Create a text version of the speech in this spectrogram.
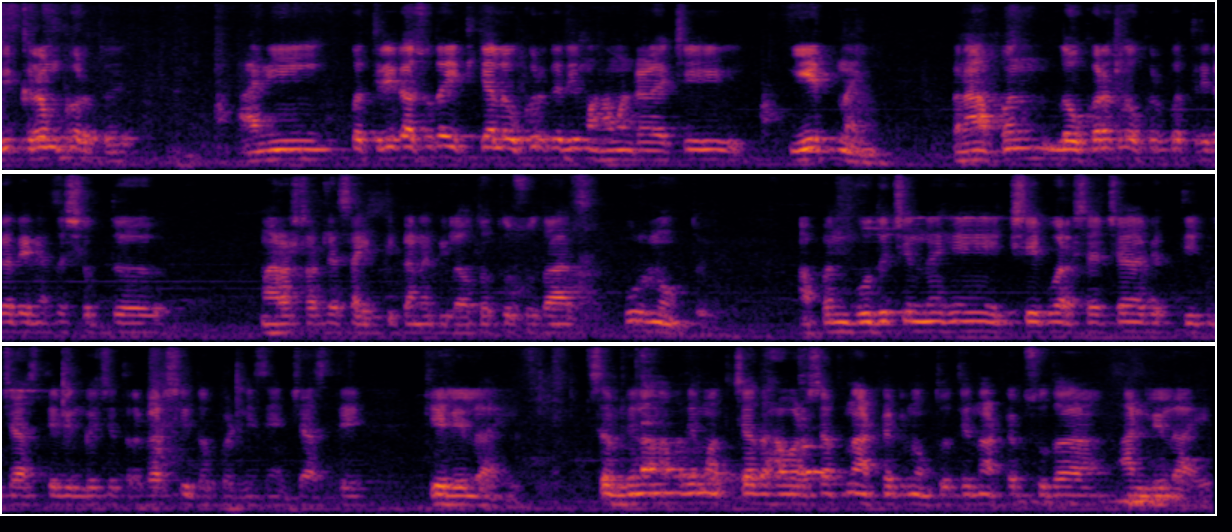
विक्रम करतोय. आणि पत्रिका सुद्धा इतक्या लवकर कधी महामंडळाची येत नाही. पण आपण लवकरात लवकर पत्रिका देण्याचा शब्द महाराष्ट्रातल्या साहित्यिकांना दिला होता तो सुद्धा आज पूर्ण होतोय. आपण बोधचिन्ह हे एकशे एक वर्षाच्या व्यक्तींच्या हस्ते व्यंगचित्रकार शीतल फडणीस यांच्या हस्ते केलेलं आहे. संमेलनामध्ये मागच्या दहा वर्षात नाटक नव्हतं ते नाटक सुद्धा आणलेलं आहे.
